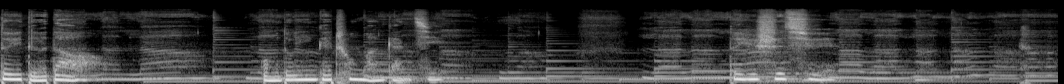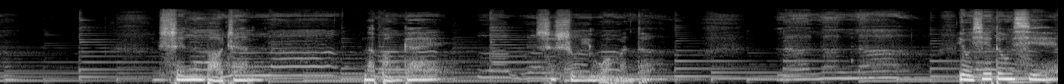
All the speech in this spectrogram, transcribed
对于得到，我们都应该充满感激。对于失去，谁能保证那本该是属于我们的？有些东西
